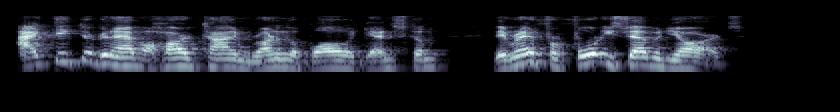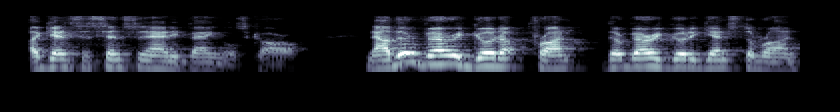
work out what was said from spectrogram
I think they're going to have a hard time running the ball against them. They ran for 47 yards against the Cincinnati Bengals, Carl. Now they're very good up front. They're very good against the run.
